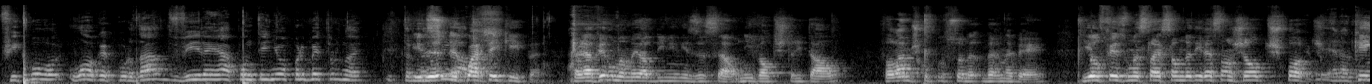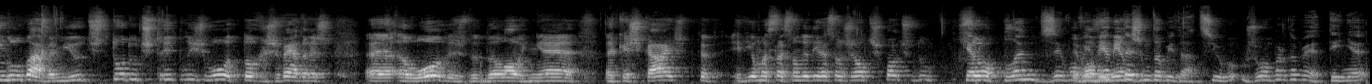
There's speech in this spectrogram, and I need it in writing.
ficou logo acordado de virem à pontinha ao primeiro torneio. E a quarta equipa, para haver uma maior dinamização a nível distrital, falámos com o professor Barnabé e ele fez uma seleção da Direção-Geral dos Esportes que englobava miúdos de todo o distrito de Lisboa, de Torres Vedras a, a Loures, de, da Lorguinhã a Cascais. Portanto, havia uma seleção da Direção-Geral dos Esportes do que era o plano de desenvolvimento, Desenvolvimento. das modalidades. E o, João Bernabé tinha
